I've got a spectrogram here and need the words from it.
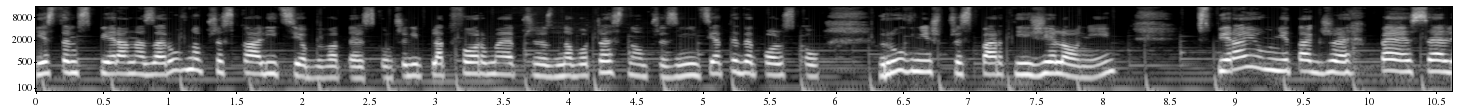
jestem wspierana zarówno przez Koalicję Obywatelską, czyli Platformę, przez Nowoczesną, przez Inicjatywę Polską, również przez partię Zieloni. Wspierają mnie także PSL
